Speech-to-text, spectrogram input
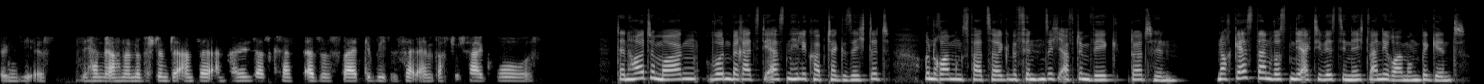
irgendwie ist. Sie haben ja auch noch eine bestimmte Anzahl an Einsatzkräften. Also das Waldgebiet ist halt einfach total groß. Denn heute Morgen wurden bereits die ersten Helikopter gesichtet und Räumungsfahrzeuge befinden sich auf dem Weg dorthin. Noch gestern wussten die Aktivisten nicht, wann die Räumung beginnt.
